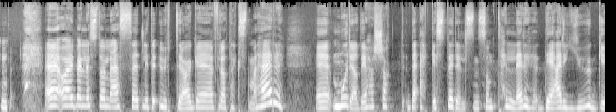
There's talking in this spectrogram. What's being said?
eh, og jeg har bare lyst til å lese et lite utdrag eh, fra tekstene her. Eh, Mora di har sagt det er ikke størrelsen som teller, det er ljug.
